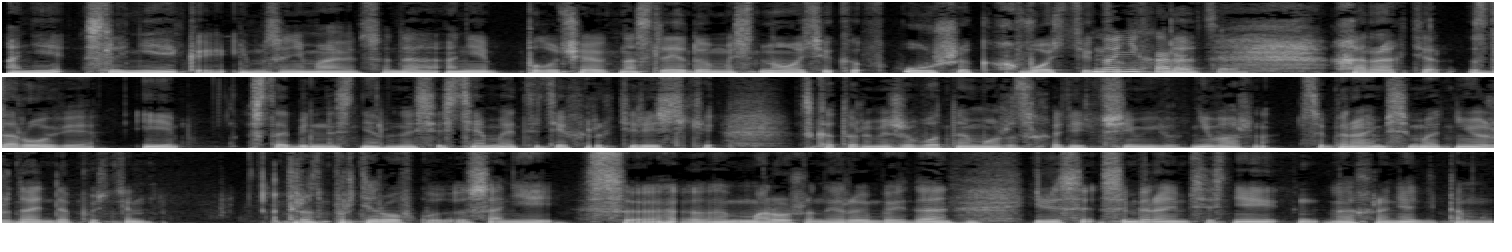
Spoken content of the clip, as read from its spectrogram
они с линейкой им занимаются, да? Они получают наследуемость носиков, ушек, хвостиков. Но не характера. Да? Характер, здоровье и стабильность нервной системы – это те характеристики, с которыми животное может заходить в семью. Неважно, собираемся мы от нее ждать, допустим, транспортировку саней с э, мороженой рыбой, да, или собираемся с ней охранять там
